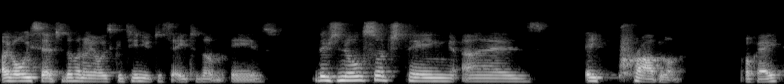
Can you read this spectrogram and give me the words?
I've always said to them, and I always continue to say to them, is there's no such thing as a problem. Okay.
